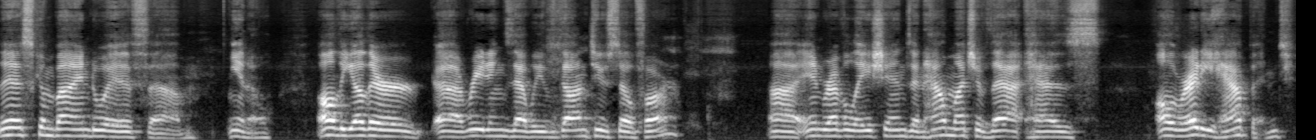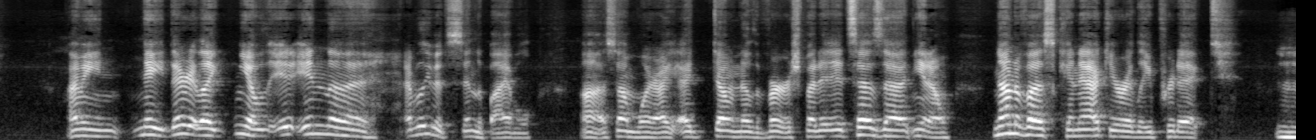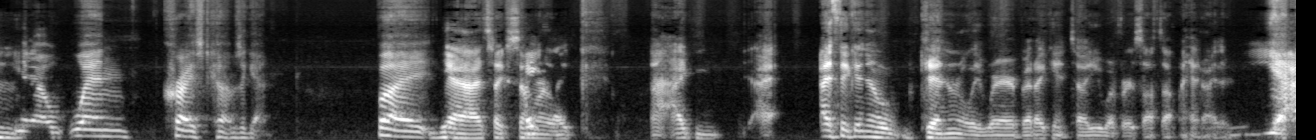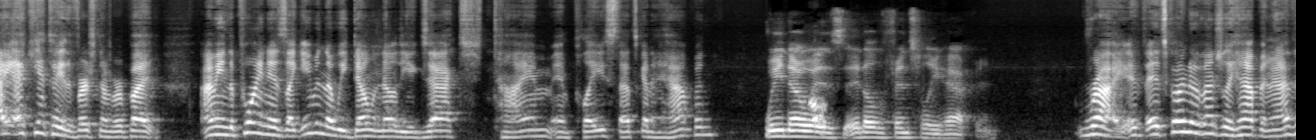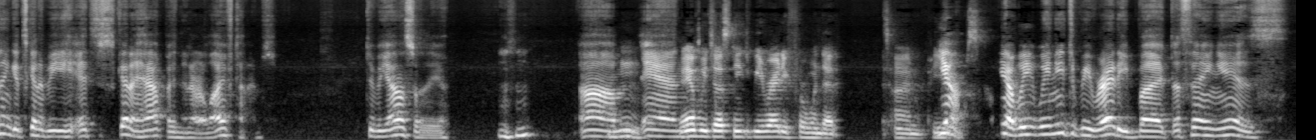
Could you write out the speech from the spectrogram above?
This combined with, um, you know, all the other uh, readings that we've gone to so far uh, in Revelations and how much of that has already happened. I mean, Nate, they're like, you know, in the, I believe it's in the Bible uh, somewhere. I, I don't know the verse, but it says that, you know, none of us can accurately predict, Mhm. you know, when Christ comes again. But Yeah, it's like somewhere like I, I can I I think I know generally where, but I can't tell you what verse off the top of my head either. yeah, I, I can't tell you the verse number, but I mean, the point is, like, even though we don't know the exact time and place that's going to happen, We know Oh. is it'll eventually happen. right? It, it's going to eventually happen, and I think it's going to be it's going to happen in our lifetimes. To be honest with you, Mm-hmm. um, Mhm. and And we just need to be ready for when that time appears. Yeah. yeah, we, we need to be ready. But the thing is,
